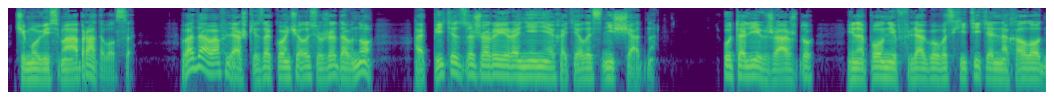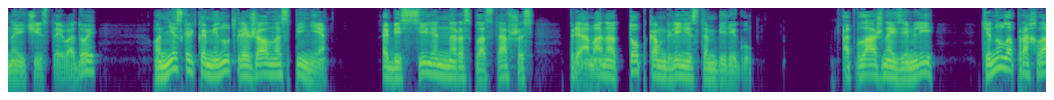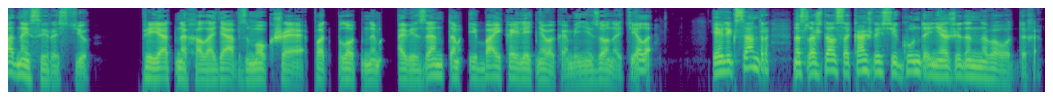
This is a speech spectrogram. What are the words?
чему весьма обрадовался. Вода во фляжке закончилась уже давно, а пить из-за жары и ранения хотелось нещадно. Утолив жажду и наполнив флягу восхитительно холодной и чистой водой, он несколько минут лежал на спине, обессиленно распластавшись прямо на топком глинистом берегу. От влажной земли тянуло прохладной сыростью, приятно холодя взмокшее под плотным авизентом и байкой летнего комбинезона тело, и Александр наслаждался каждой секундой неожиданного отдыха.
